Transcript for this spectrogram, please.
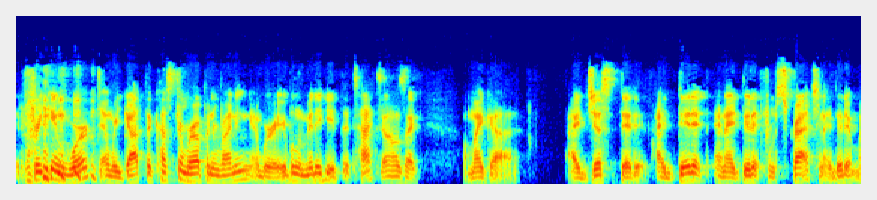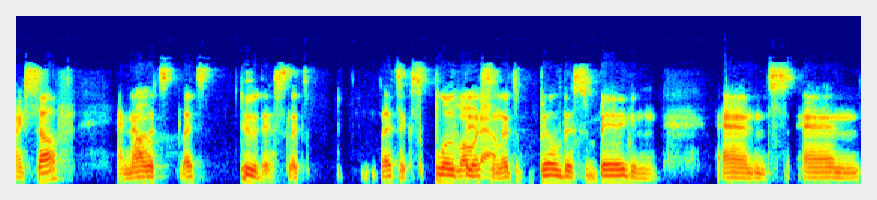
it freaking worked and we got the customer up and running and we were able to mitigate the attacks and i was like oh my god I just did it. I did it and I did it from scratch and I did it myself. And now Wow. let's let's do this. Let's let's explode Blow this and let's build this big and and and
